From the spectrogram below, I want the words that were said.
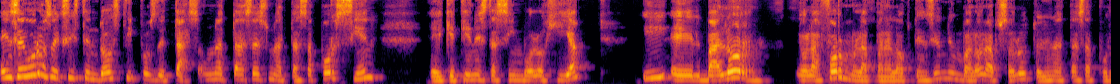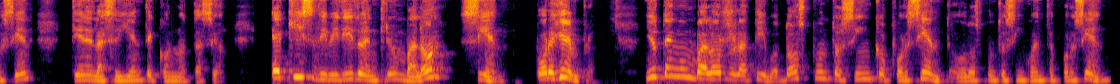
En seguros existen dos tipos de tasa. Una tasa es una tasa por 100 eh, que tiene esta simbología y el valor o la fórmula para la obtención de un valor absoluto de una tasa por 100 tiene la siguiente connotación. X dividido entre un valor 100. Por ejemplo, yo tengo un valor relativo, 2.5% o 2.50%.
